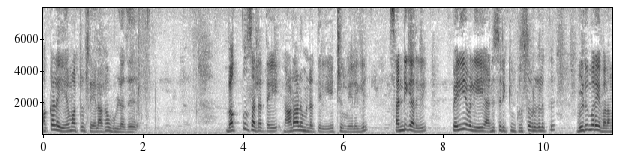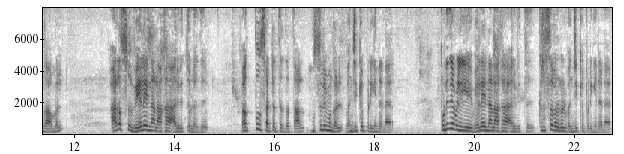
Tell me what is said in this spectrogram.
மக்களை ஏமாற்றும் செயலாக உள்ளது. வக்பு சட்டத்தை நாடாளுமன்றத்தில் ஏற்றும் வேளையில் சண்டிகரில் பெரிய வழியை அனுசரிக்கும் கிறிஸ்தவர்களுக்கு விடுமுறை வழங்காமல் அரசு வேலை நாளாக அறிவித்துள்ளது. வக்பு சட்ட திருத்தத்தால் முஸ்லிம்கள் வஞ்சிக்கப்படுகின்றனர். புனித வழியை வேலை நாளாக அறிவித்து கிறிஸ்தவர்கள் வஞ்சிக்கப்படுகின்றனர்.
